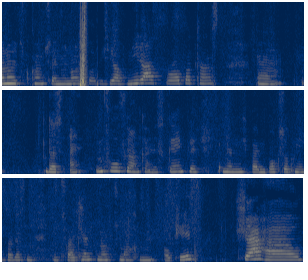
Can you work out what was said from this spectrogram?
Hallo, jetzt willkommen zu einer neuen Folge hier auf Nidas Brawl Podcast. Ähm, das ist eine Info für ein kleines Gameplay. Ich habe nämlich bei den Box Opening vergessen, die zwei Kämpfe noch zu machen. Okay. Ciao.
